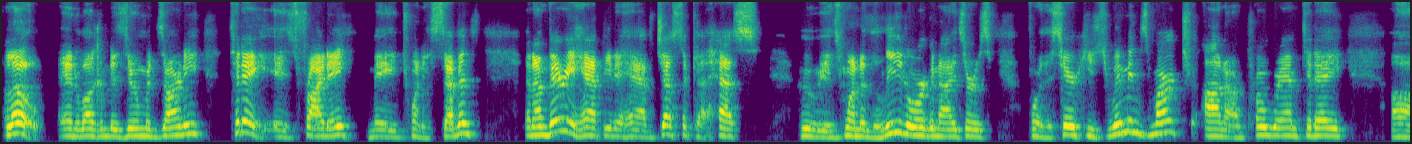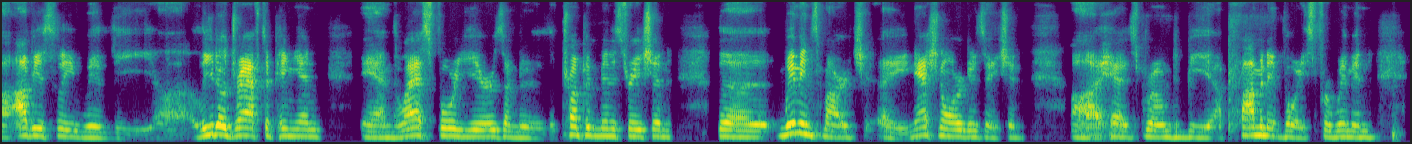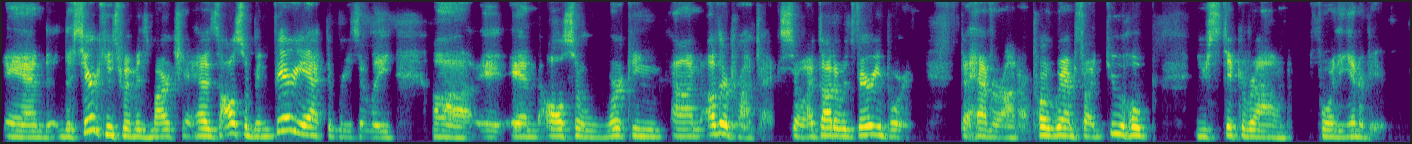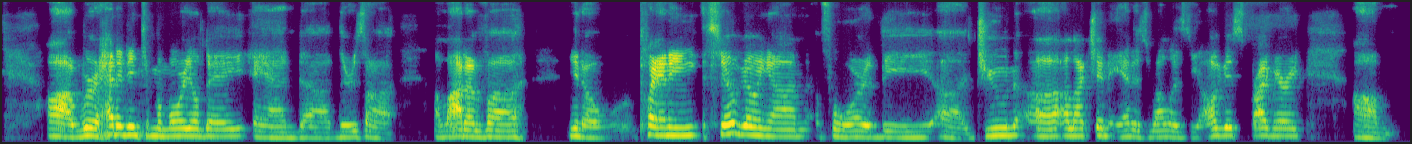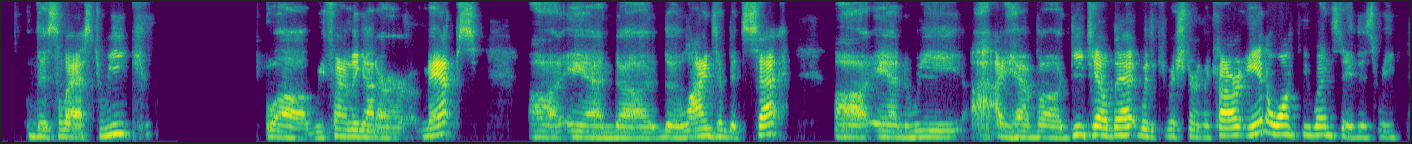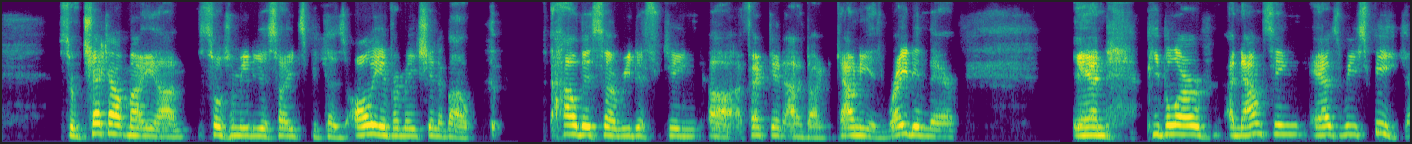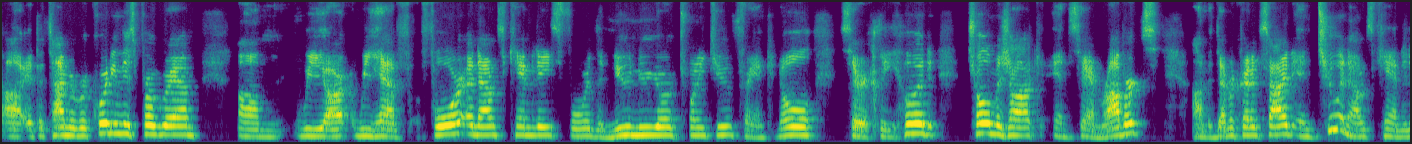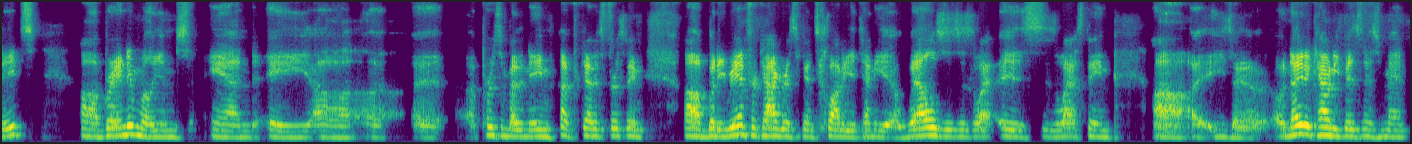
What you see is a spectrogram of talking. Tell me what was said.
Hello, and welcome to Zoom with Czarny. Today is Friday, May 27th, and I'm very happy to have Jessica Hess, who is one of the lead organizers for the Syracuse Women's March, on our program today. Uh, obviously, with the uh, Alito draft opinion and the last four years under the Trump administration, the Women's March, a national organization, uh, has grown to be a prominent voice for women. And the Syracuse Women's March has also been very active recently uh, and also working on other projects. So I thought it was very important to have her on our program. So I do hope you stick around for the interview. Uh, we're headed into Memorial Day, and uh, there's a, a lot of, uh, you know, planning still going on for the uh, June uh, election and as well as the August primary. Um, this last week, uh, we finally got our maps uh, and uh, the lines have been set. Uh, and we, I have detailed that with the commissioner in the car and a wonky Wednesday this week. So check out my um, social media sites because all the information about how this uh, redistricting uh, affected Onondaga County is right in there. And people are announcing as we speak. Uh, at the time of recording this program, um, we are we have four announced candidates for the new New York 22: Fran Conole, Sarah Klee Hood, Chol Majok, and Sam Roberts on the Democratic side, and two announced candidates, uh, Brandon Williams and a, uh, a, a person by the name I forgot his first name, uh, but he ran for Congress against Claudia Tenney. Wells is his, la- is his last name. Uh, he's a Oneida County businessman,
